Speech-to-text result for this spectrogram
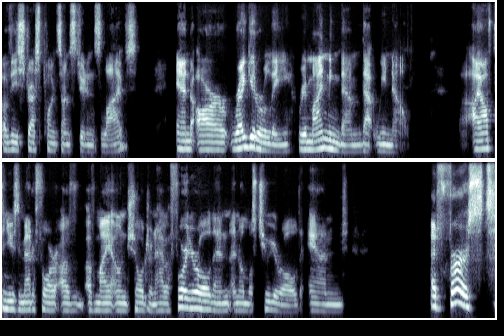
of these stress points on students' lives and are regularly reminding them that we know. I often use the metaphor of, of my own children. I have a four-year-old and an almost two-year-old. And at first,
